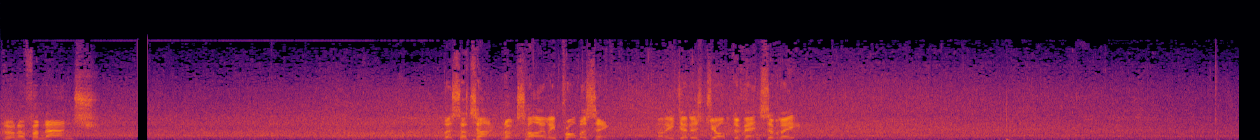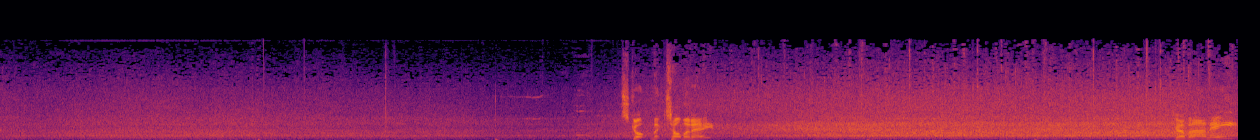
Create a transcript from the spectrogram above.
Bruno Fernandes. This attack looks highly promising. And he did his job defensively. Scott McTominay. Cavani.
